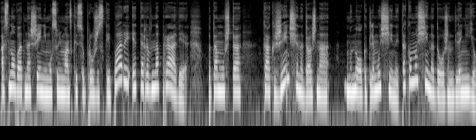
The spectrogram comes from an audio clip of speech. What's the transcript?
основа отношений мусульманской супружеской пары – это равноправие, потому что как женщина должна много для мужчины, так и мужчина должен для нее,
